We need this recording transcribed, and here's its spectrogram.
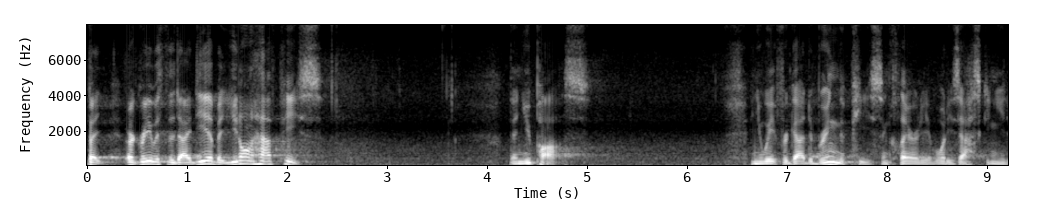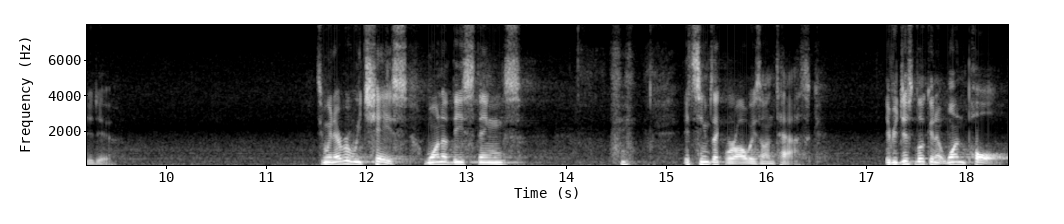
but agree with the idea, but you don't have peace. Then you pause. And you wait for God to bring the peace and clarity of what He's asking you to do. See, whenever we chase one of these things, it seems like we're always on task. If you're just looking at one pole,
